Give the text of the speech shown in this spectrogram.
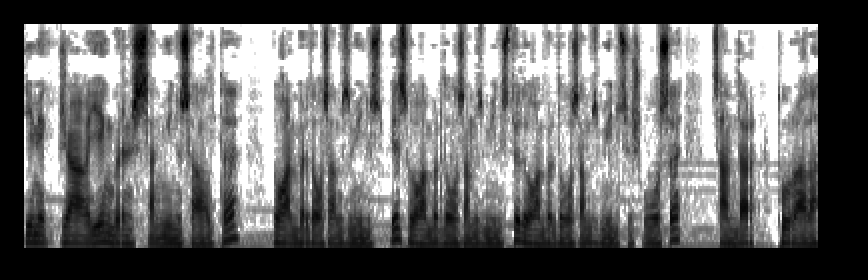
Демек жаңағы ең бірінші сан минус алты. Оған бірді қосамыз минус бес. Оған бірді қосамыз минус төрт. Оған бірді қосамыз минус үш. Осы сандар туралы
